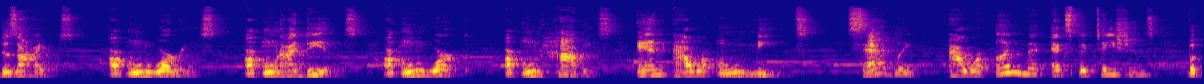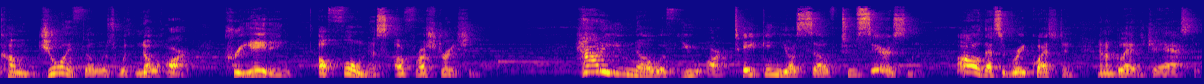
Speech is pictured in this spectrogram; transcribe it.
desires, our own worries, our own ideas, our own work, our own hobbies, and our own needs. Sadly, our unmet expectations become joy fillers with no heart, creating a fullness of frustration. How do you know if you are taking yourself too seriously? Oh, that's a great question, and I'm glad that you asked it.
